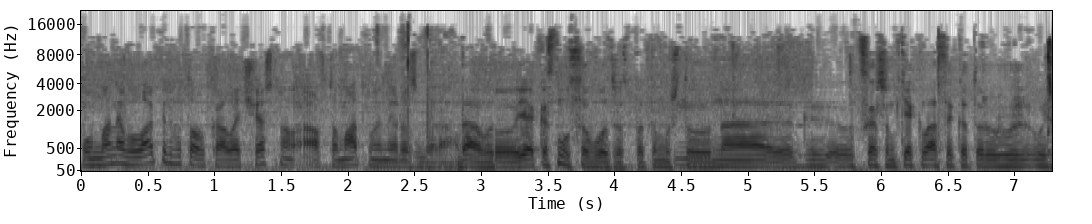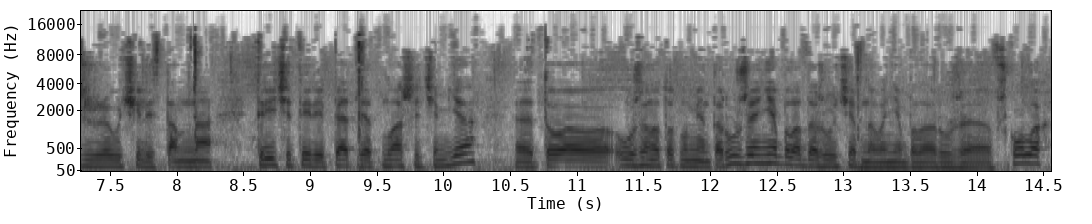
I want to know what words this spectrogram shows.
У мене була підготовка, але чесно, автомат ми не розбирали. Да, вот я коснулся возраст, потому что на, э, скажем, те классы, которые уже, уже учились там на 3, 4, 5 лет младше, чем я, э, то уже на тот момент оружия не было, даже учебного не было оружия в школах,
